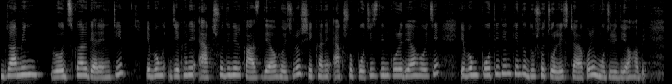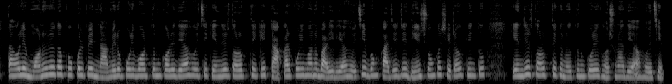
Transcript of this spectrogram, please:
গ্রামীণ রোজগার গ্যারেন্টি এবং যেখানে একশো দিনের কাজ দেওয়া হয়েছিল, সেখানে একশো পঁচিশ দিন করে দেওয়া হয়েছে এবং প্রতিদিন কিন্তু দুশো চল্লিশ টাকা করে মজুরি দেওয়া হবে। তাহলে মনরেগা প্রকল্পের নামেরও পরিবর্তন করে দেওয়া হয়েছে কেন্দ্রের তরফ থেকে, টাকার পরিমাণও বাড়িয়ে দেওয়া হয়েছে এবং কাজের যে দিন সংখ্যা, সেটাও কিন্তু কেন্দ্রের তরফ থেকে নতুন করে ঘোষণা দেওয়া হয়েছে।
